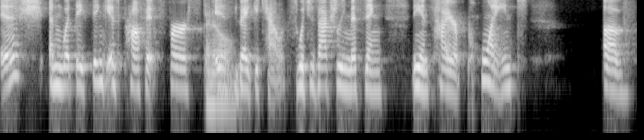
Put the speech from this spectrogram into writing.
ish, and what they think is profit first is the bank accounts, which is actually missing the entire point of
